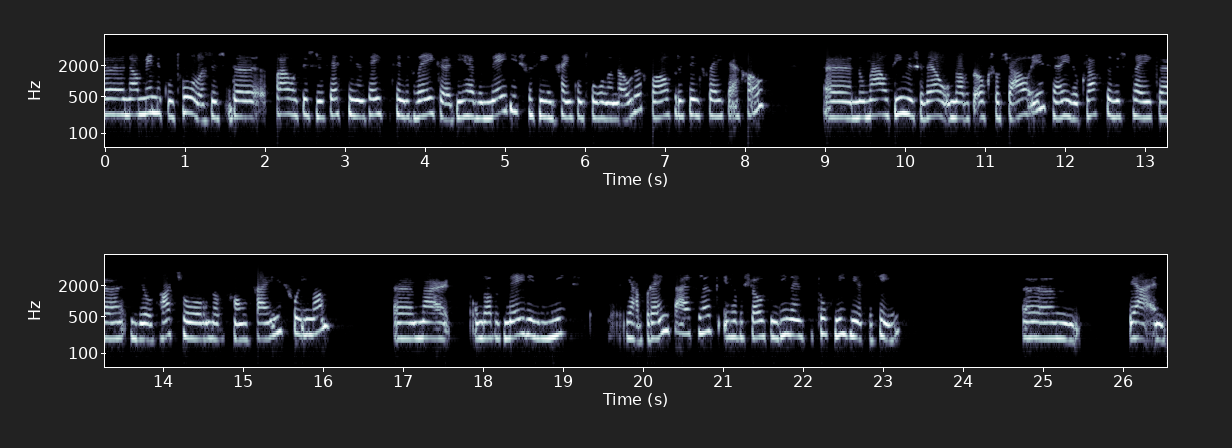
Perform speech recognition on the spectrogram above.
Uh, nou, minder controles. Dus de vrouwen tussen de 16 en 27 weken, die hebben medisch gezien geen controle nodig, behalve de 20 weken echo. Uh, normaal zien we ze wel omdat het ook sociaal is. Hè. Je wil klachten bespreken, je wilt hart horen omdat het gewoon fijn is voor iemand. Uh, maar omdat het medisch niet ja, brengt eigenlijk, is er besloten die mensen toch niet meer te zien. Um, ja, en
